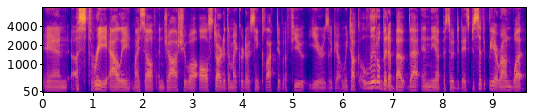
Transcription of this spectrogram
and us three, Ali, myself, and Joshua, all started the Microdosing Collective a few years ago. And we talk a little bit about that in the episode today, specifically around what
